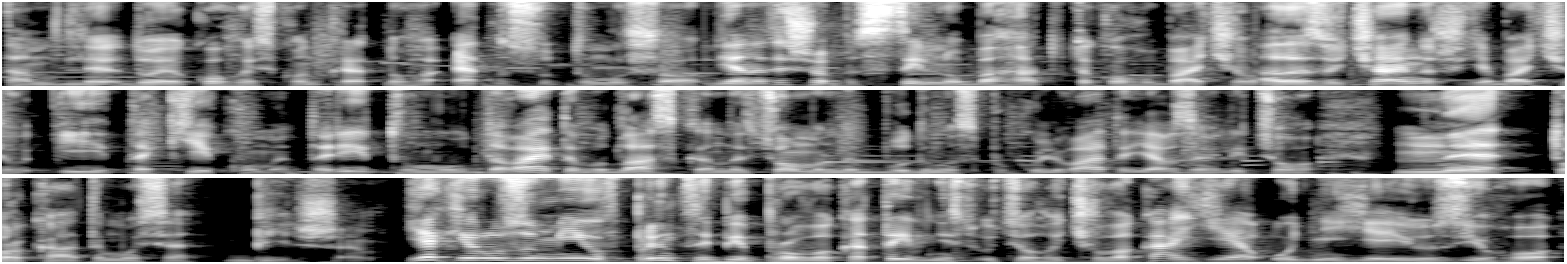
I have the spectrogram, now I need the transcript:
там для до якогось конкретного етносу, тому що я не те, щоб сильно багато такого бачив, але звичайно ж я бачив і такі коментарі. Тому давайте, будь ласка, на цьому не будемо спекулювати. Я взагалі цього не торкатимуся більше. Як я розумію, в принципі, провокативність у цього чувака є однією з його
